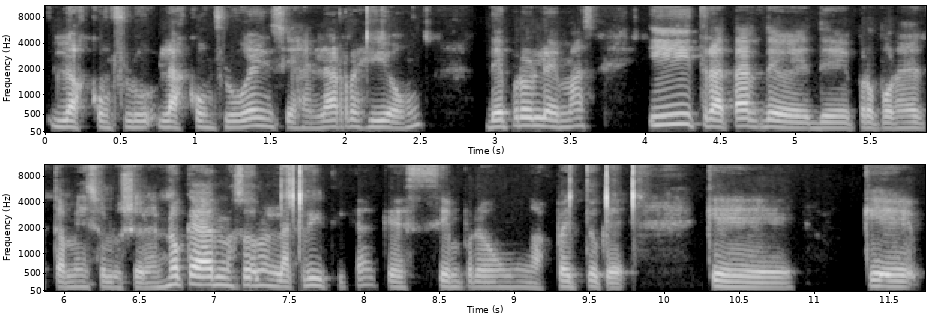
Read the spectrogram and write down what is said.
las, conflu las confluencias en la región de problemas y tratar de, de, proponer también soluciones. No quedarnos solo en la crítica, que es siempre un aspecto que, que, que,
